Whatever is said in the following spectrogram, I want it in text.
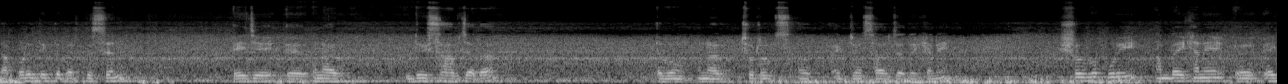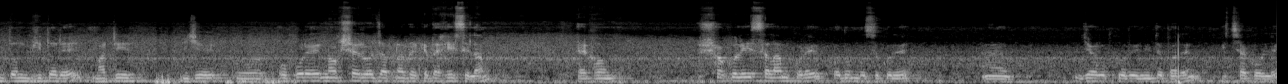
তারপরে দেখতে পারতেছেন এই যে ওনার দুই সাহাবজাদা এবং ওনার ছোট একজন সাহাবজাদা এখানে। সর্বোপরি আমরা এখানে একদম ভিতরে মাটির যে ওপরে নকশায় রোজ আপনাদেরকে দেখিয়েছিলাম এখন সকলেই সালাম করে কদম বসে করে আহ, জিয়ারত করে নিতে পারেন ইচ্ছা করলে।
